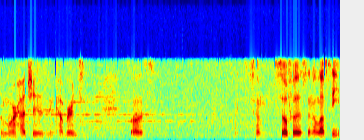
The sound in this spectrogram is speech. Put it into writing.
Some more hutches and cupboards, as well as some sofas and a love seat.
